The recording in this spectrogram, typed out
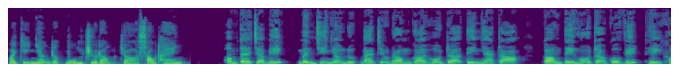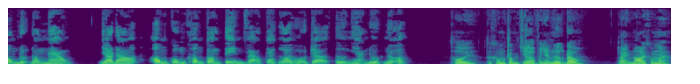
mà chỉ nhận được 4 triệu đồng cho 6 tháng. Ông Tê cho biết mình chỉ nhận được 3 triệu đồng gói hỗ trợ tiền nhà trọ, còn tiền hỗ trợ Covid thì không được đồng nào. Do đó, ông cũng không còn tin vào các gói hỗ trợ từ nhà nước nữa. Thôi, tôi không trông chờ vào nhà nước đâu. Toàn nói không à.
